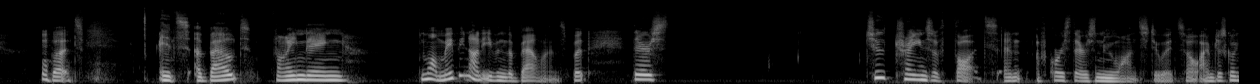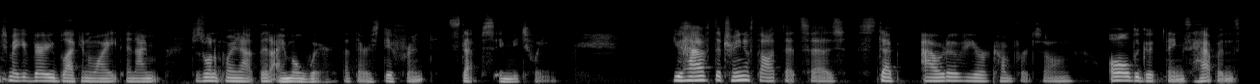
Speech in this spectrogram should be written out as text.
but it's about finding, well, maybe not even the balance, but there's two trains of thoughts. And of course, there's nuance to it. So I'm just going to make it very black and white. And I'm just want to point out that I'm aware that there's different steps in between. You have the train of thought that says, step out of your comfort zone. All the good things happens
